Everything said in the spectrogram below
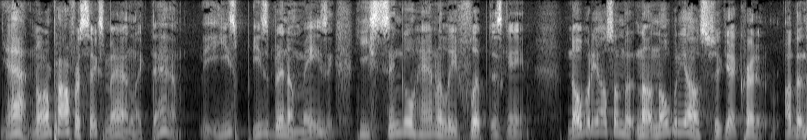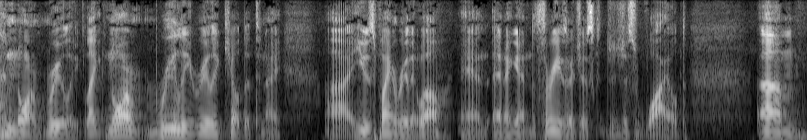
yeah, Norm Powell for six man, like damn, he's he's been amazing. He single handedly flipped this game. Nobody else on the no nobody else should get credit other than Norm. Really, like Norm really really killed it tonight. Uh, he was playing really well, and and again the threes are just just wild. Um,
